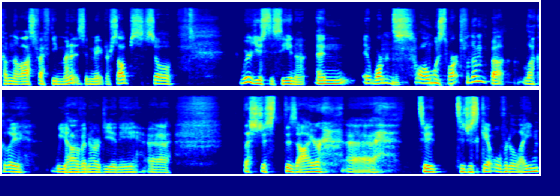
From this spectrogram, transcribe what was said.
come the last 15 minutes and make their subs. So we're used to seeing it, and it works. Mm. Almost worked for them, but luckily we have in our DNA. Uh, this just desire uh, to to just get over the line.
